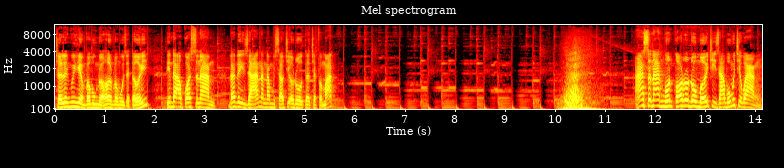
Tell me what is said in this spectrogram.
trở lên nguy hiểm và bùng nổ hơn vào mùa giải tới. Tiền đạo của Arsenal đang định giá là 56 triệu euro theo Transfermarkt. Arsenal muốn có Ronaldo mới trị giá 40 triệu bảng.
